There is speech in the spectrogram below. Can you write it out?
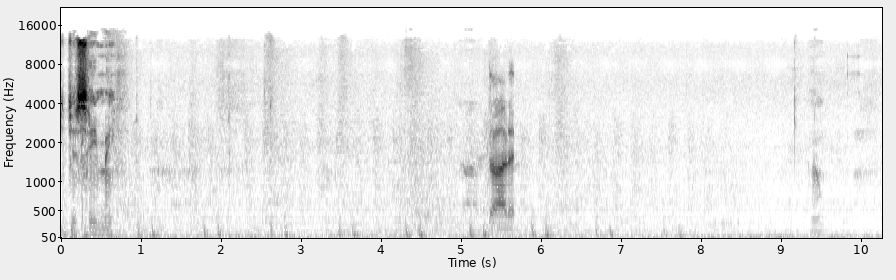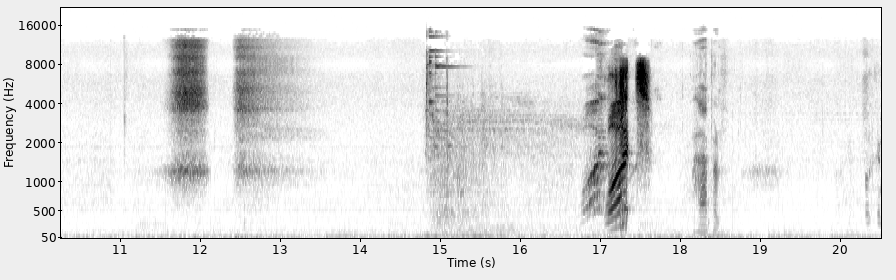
She just seen me. Got it. No. What? What happened? Fucking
